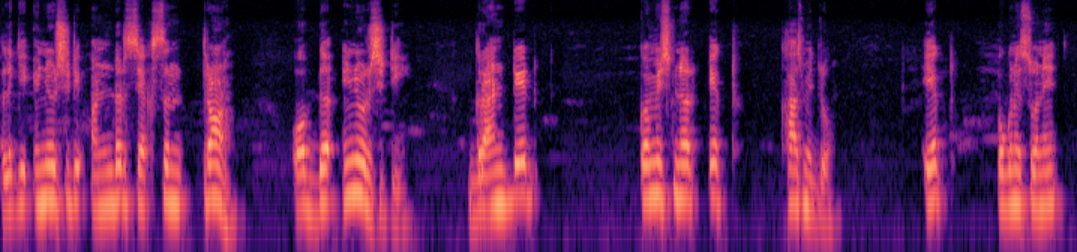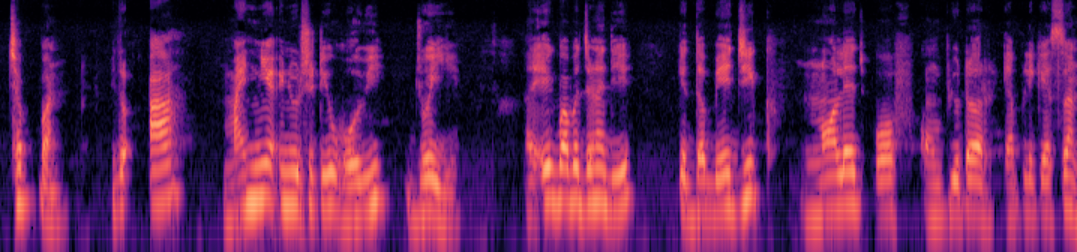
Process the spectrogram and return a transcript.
એટલે કે યુનિવર્સિટી અંડર સેક્શન ત્રણ of the university, granted commissioner act, ખાસ મિત્રો, એક્ટ ઓગણીસો ને છપ્પન. મિત્રો, આ માન્ય યુનિવર્સિટી હોવી જોઈએ. અને એક બાબત જણાવી દઈએ કે the basic knowledge of computer application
